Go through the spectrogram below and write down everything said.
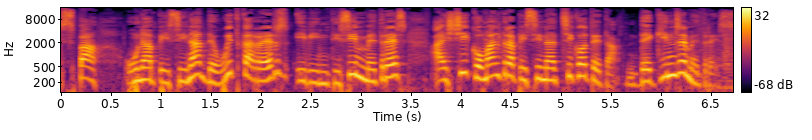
spa, una piscina de 8 carrers i 25 metres, així com altra piscina xicoteta de 15 metres.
